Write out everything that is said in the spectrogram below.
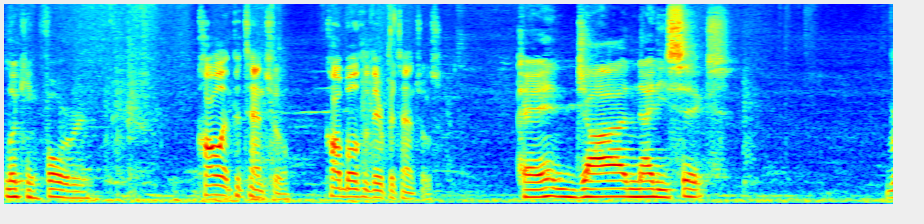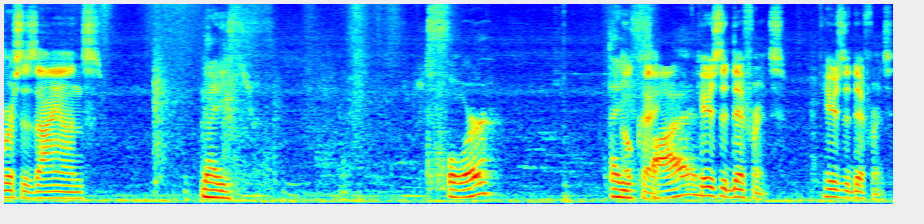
looking forward. Call it potential. Call both of their potentials Okay, Ja 96, versus Zion's. 94, 95. Okay. Here's the difference. Here's the difference.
